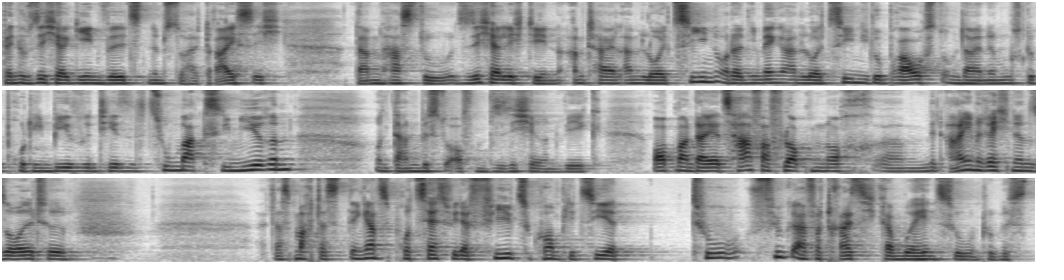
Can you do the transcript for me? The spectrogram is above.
wenn du sicher gehen willst, nimmst du halt 30. Dann hast du sicherlich den Anteil an Leucin oder die Menge an Leucin, die du brauchst, um deine Muskelproteinbiosynthese zu maximieren. Und dann bist du auf einem sicheren Weg. Ob man da jetzt Haferflocken noch ähm, mit einrechnen sollte, das macht das, den ganzen Prozess wieder viel zu kompliziert. Tu, füg einfach 30 Gramm Whey hinzu und du bist,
